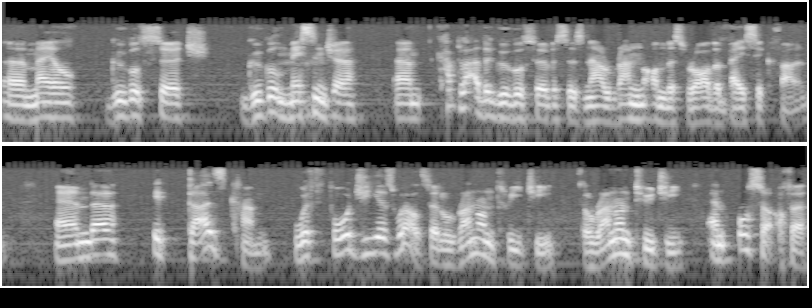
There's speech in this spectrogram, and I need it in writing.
uh, Mail, Google Search, Google Messenger, a um, couple of other Google services now run on this rather basic phone. And uh, it does come with 4G as well. So it'll run on 3G, it'll run on 2G, and also offer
